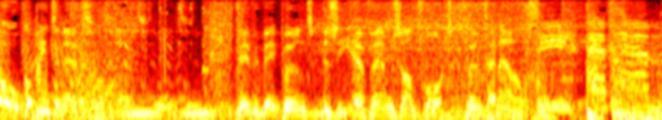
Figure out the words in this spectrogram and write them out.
ook op internet. www.zfmzandvoort.nl ZFM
